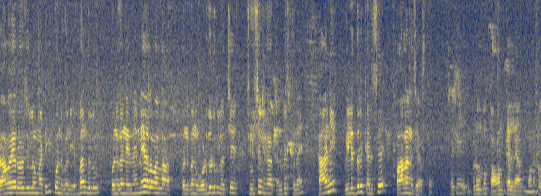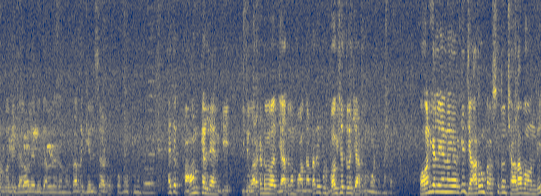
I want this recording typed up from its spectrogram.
రాబోయే రోజుల్లో మట్టికి కొన్ని కొన్ని ఇబ్బందులు కొన్ని కొన్ని నిర్ణయాల వల్ల కొన్ని కొన్ని ఒడిదుడుకులు వచ్చే సూచనలుగా కనిపిస్తున్నాయి. కానీ వీళ్ళిద్దరూ కలిసే పాలన చేస్తారు. అయితే ఇప్పటివరకు పవన్ కళ్యాణ్ మొన్నటి వరకు అయితే గెలవలేదు గెలవలేదు అన్న తర్వాత గెలిచాడు ఉప ముఖ్యమంత్రి. అయితే పవన్ కళ్యాణ్కి ఇది వరకడు జాతకం బాగుందంటారు? ఇప్పుడు భవిష్యత్తులో జాతకం బాగుంటుంది అంటారు పవన్ కళ్యాణ్ గారికి జాతకం ప్రస్తుతం చాలా బాగుంది.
